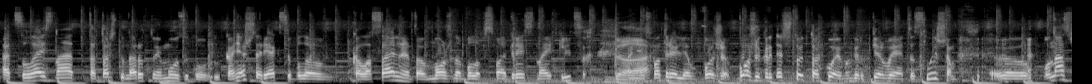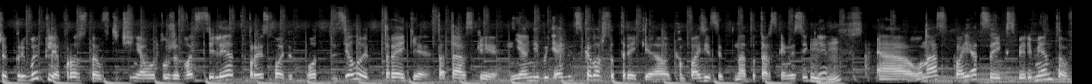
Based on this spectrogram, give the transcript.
отсылаясь на татарскую народную музыку. Конечно, реакция была колоссальная, там можно было посмотреть на их лицах. Да. Они смотрели, боже, боже, говорит, это что это такое? Мы, говорит, впервые это слышим. Э, у нас же привыкли, просто в течение вот уже 20 лет происходит, вот делают треки татарские, я не, я не сказал, что треки, а композиции на татарском языке, mm-hmm. у нас боятся экспериментов,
